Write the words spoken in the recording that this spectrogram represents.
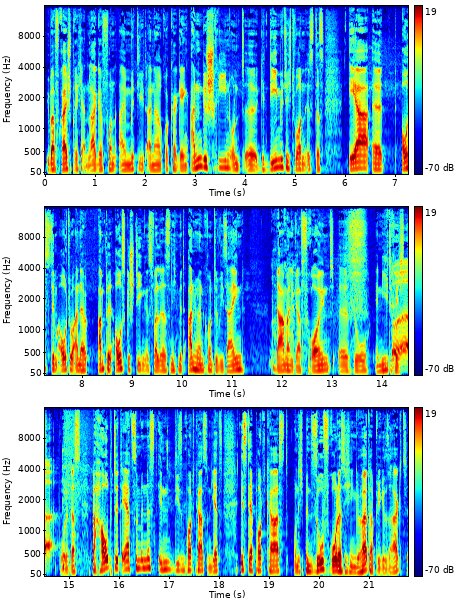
über Freisprechanlage von einem Mitglied einer Rockergang angeschrien und äh, gedemütigt worden ist, dass er äh, aus dem Auto an der Ampel ausgestiegen ist, weil er das nicht mit anhören konnte, wie sein damaliger Freund äh, so erniedrigt wurde. Das behauptet er zumindest in diesem Podcast und jetzt ist der Podcast und ich bin so froh, dass ich ihn gehört habe, wie gesagt,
